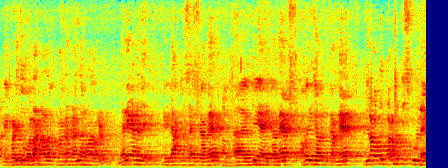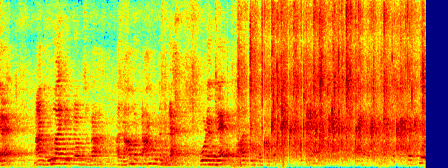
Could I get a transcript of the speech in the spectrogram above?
அன்னைக்கு படித்து போகலாம் நாலு நல்ல நல்ல மாணவர்கள் நிறைய இன்னைக்கு டாக்டர்ஸ் ஆகிருக்காங்க இன்ஜினியர் ஆகிருக்காங்க அமெரிக்காவில் இருக்காங்க. இதெல்லாம் வந்து பரமத்தி ஸ்கூலில் நாங்கள் உருவாக்கி இருக்கிறோம்னு சொன்னால் அது நாம நாங்கள் மட்டும் இல்லை கூட இல்லை ஆசிரியர் சத்திய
